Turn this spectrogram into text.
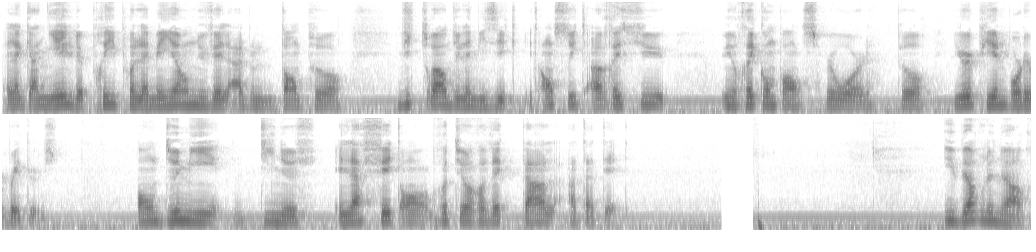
elle a gagné le prix pour le meilleur nouvel album pour Victoire de la musique et ensuite a reçu une récompense Reward pour European Border Breakers. En 2019, elle a fait un retour avec Parle à ta tête. Hubert Lenoir,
